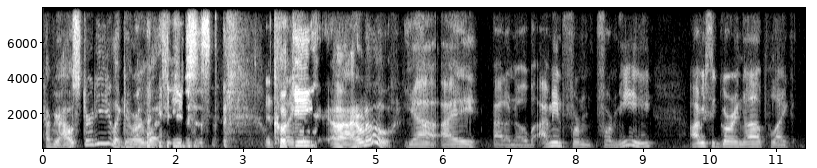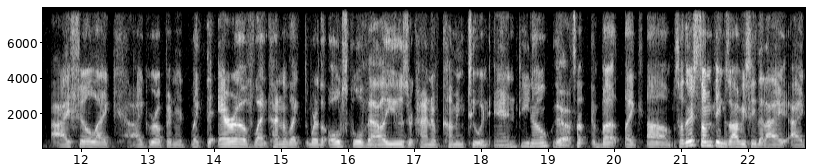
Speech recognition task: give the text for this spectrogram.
have your house dirty like or what? You just It's like- cooking uh, i don't know Yeah, I I don't know, but I mean for for me, obviously growing up, like I feel like I grew up in a like the era of like kind of like where the old school values are kind of coming to an end, you know? yeah So, but like um so there's some things obviously that I I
